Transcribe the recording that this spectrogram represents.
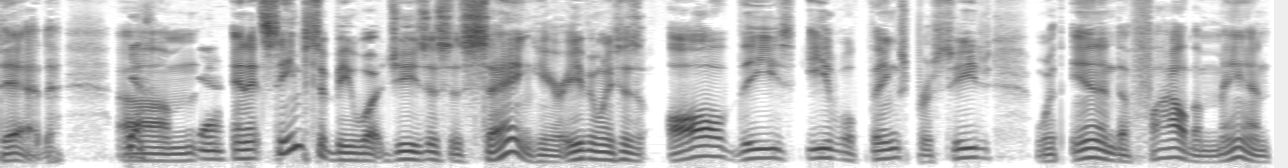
dead. Yeah, um, yeah. And it seems to be what Jesus is saying here, even when he says, All these evil things proceed within and defile the man.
